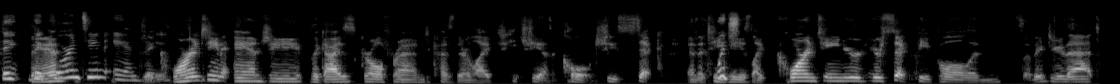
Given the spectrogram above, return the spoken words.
They they They- quarantine Angie. they quarantine Angie, the guy's girlfriend, because they're like, she, she has a cold, she's sick, and the TV Which- is like, quarantine your your sick people, and so they do that.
